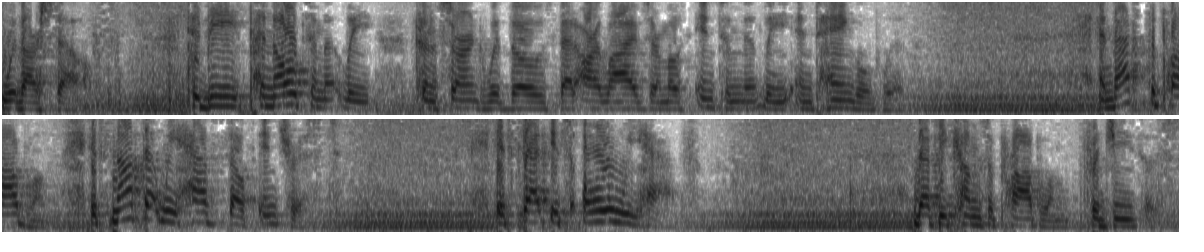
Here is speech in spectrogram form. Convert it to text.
with ourselves to be penultimately concerned with those that our lives are most intimately entangled with. And that's the problem. It's not that we have self interest, it's that it's all we have that becomes a problem for Jesus.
